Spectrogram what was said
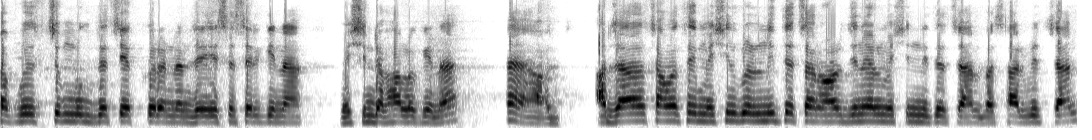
সবকিছু চুম্বুক দিয়ে চেক করে নেন যে এসএস এর কিনা মেশিনটা ভালো কিনা হ্যাঁ আর- যারা হচ্ছে আমাদের থেকে মেশিনগুলো নিতে চান অরিজিনাল মেশিন নিতে চান, বা সার্ভিস চান,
